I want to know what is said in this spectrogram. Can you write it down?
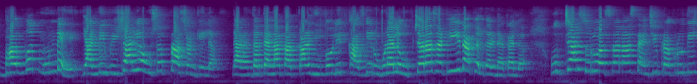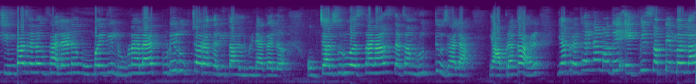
भागवत मुंडे यांनी विषारी औषध प्राशन केलं. त्यानंतर त्यांना तात्काळ हिंगोलीत खासगी रुग्णालय उपचारासाठीही दाखल करण्यात आलं. उपचार सुरू असतानाच त्यांची प्रकृती चिंताजनक झाल्यानं मुंबईतील रुग्णालयात पुढील उपचाराकरिता हलविण्यात आलं. उपचार सुरू असतानाच त्याचा मृत्यू झाला. या प्रकार या प्रकरणामध्ये एकवीस सप्टेंबरला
